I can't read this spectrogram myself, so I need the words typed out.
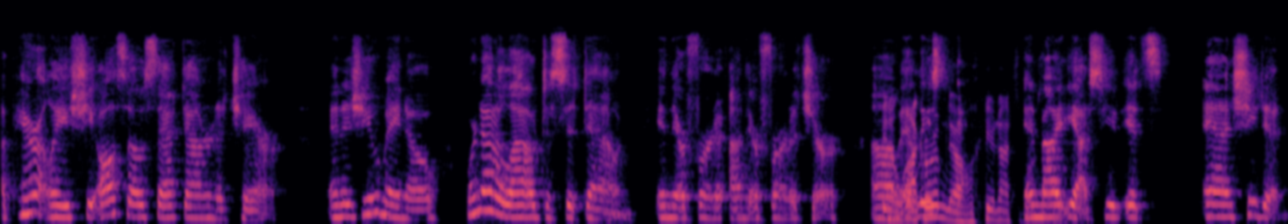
apparently she also sat down in a chair. And as you may know we're not allowed to sit down in their furni- on their furniture. In a Um, at locker least room no you're not supposed in my to. yes you- it's and she did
